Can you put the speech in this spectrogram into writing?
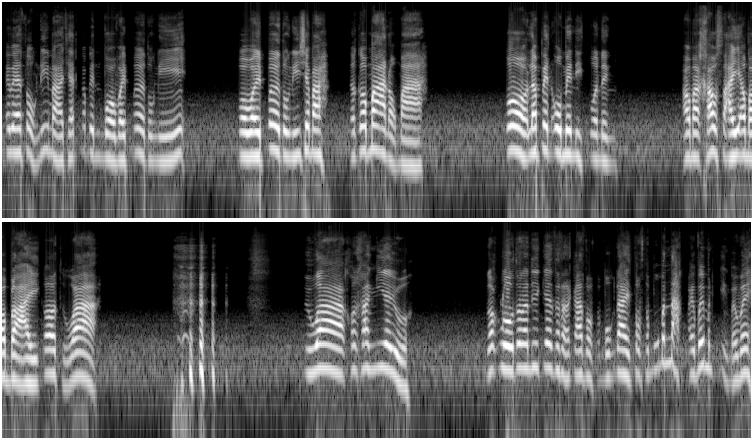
ไอแวร์ส่งนี่มาแชทก็เป็นบอลไวเปอร์ตรงนี้บอลไวเปอร์ตรงนี้ใช่ป่ะแล้วก็ม่านออกมาก็แล้วเป็นโอเมนอีกตัวหนึ่งเอามาเข้าไซส์เอามาบลายก็ถือว่า ถือว่าค่อนข้างเงียอยู่ล็อกโลตอนนั้นที่แก้สถานการณ์ตกสมุกได้ตกสมุกมันหนักไปเว้ยมันเก่งไปเว้ย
